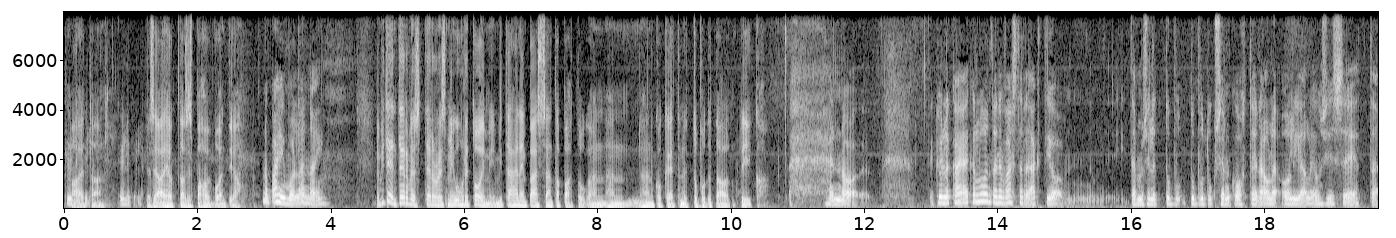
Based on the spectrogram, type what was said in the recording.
kyllä, haetaan. Kyllä, kyllä, kyllä. Ja se aiheuttaa siis pahoinvointia. No pahimmillaan näin. No miten terveysterrorismin uhri toimii? Mitä hänen päässään tapahtuu, kun hän, hän, hän kokee, että nyt tuputetaan liikaa? No kyllä kai aika luontainen vastareaktio tämmöiselle tupu, tuputuksen kohteena ole, olijalle on siis se, että,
